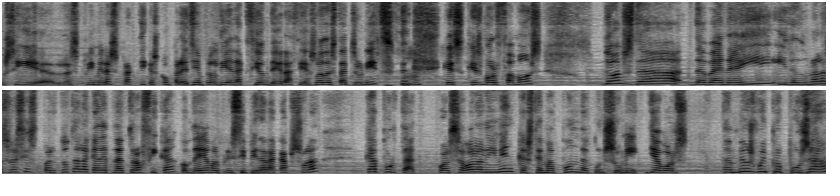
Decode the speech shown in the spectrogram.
o sigui, les primeres pràctiques, com per exemple el Dia d'Acció de Gràcies no? dels Estats Units, uh -huh. que, és, que és molt famós, doncs de, de beneir i de donar les gràcies per tota la cadena tròfica, com dèiem al principi de la càpsula, que ha portat qualsevol aliment que estem a punt de consumir. Llavors, també us vull proposar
